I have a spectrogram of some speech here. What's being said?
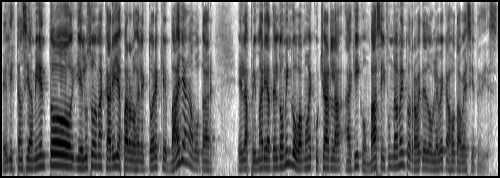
el distanciamiento y el uso de mascarillas para los electores que vayan a votar en las primarias del domingo. Vamos a escucharla aquí con base y fundamento a través de WKJB 710.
